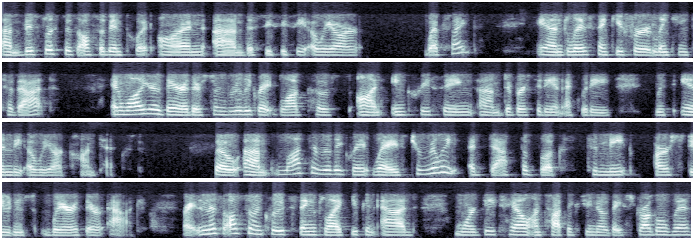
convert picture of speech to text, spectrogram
Um, this list has also been put on um, the CCC OER website. And Liz, thank you for linking to that. And while you're there, there's some really great blog posts on increasing um, diversity and equity within the OER context. So um, lots of really great ways to really adapt the books to meet our students where they're at, right? And this also includes things like you can add more detail on topics you know they struggle with,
